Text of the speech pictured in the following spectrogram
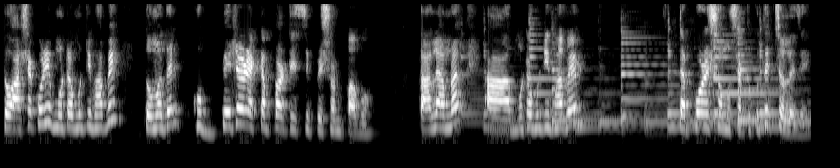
তো আশা করি মোটামুটি ভাবে তোমাদের খুব বেটার একটা পার্টিসিপেশন পাবো। তাহলে আমরা মোটামুটি ভাবে তারপরের সমস্যাটুকুতে চলে যাই।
